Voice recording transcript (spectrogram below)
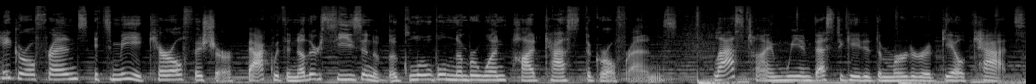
Hey, girlfriends, it's me, Carol Fisher, back with another season of the global number one podcast, The Girlfriends. Last time, we investigated the murder of Gail Katz.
